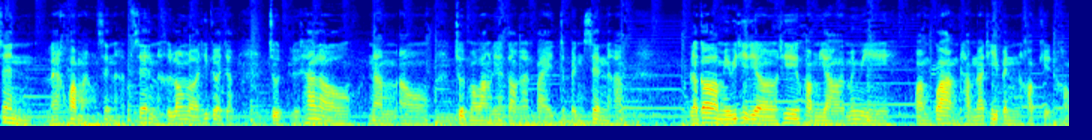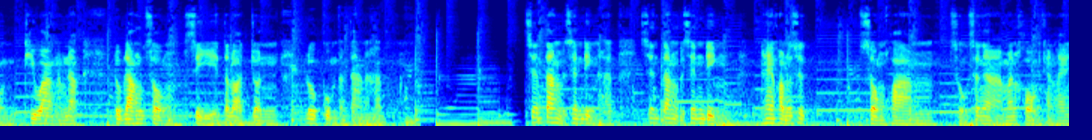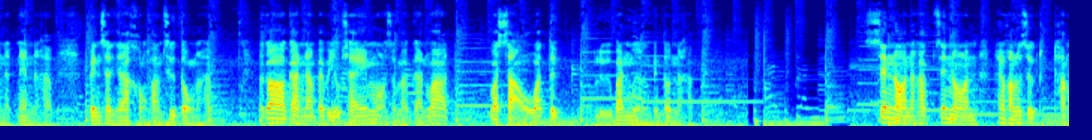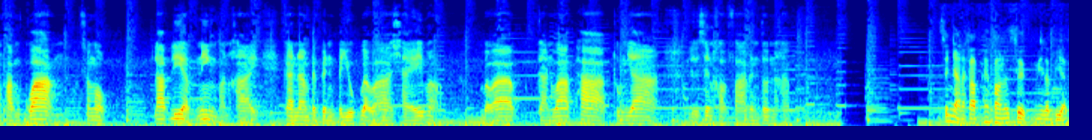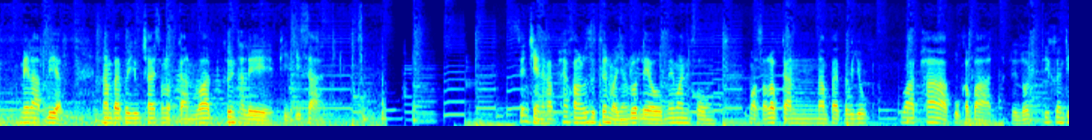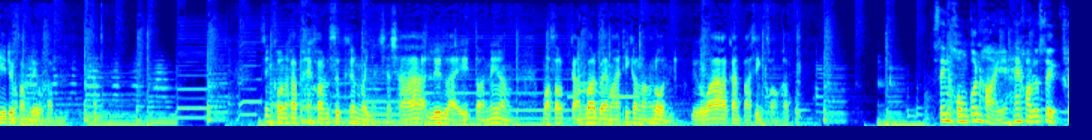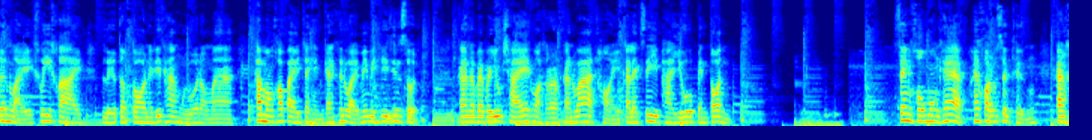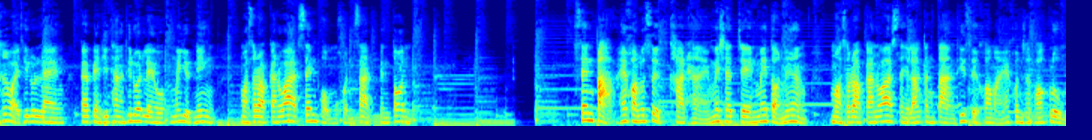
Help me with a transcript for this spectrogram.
เส้นและความหมายของเส้นนะครับ เส้นคือร่องรอยที่เกิดจากจุด หรือถ้าเรานำเอาจุดมาวางเรียงต่อกันไปจะเป็นเส้นนะครับ แล้วก็มีวิธีเดียวที่ความยาวไม่มีความกว้างทำหน้าที่เป็นขอบเขตของที่ว่างน้ำหนัก รูปร่างรูปทรง สีตลอดจนรูปกลุ่มต่างๆนะครับ เส้นตั้งหรือเส้นดิ่งนะครับ เส้นตั้งหรือเส้นดิ่ง ให้ความรู้สึกทรงความ สูงสง่ามั่นคงแข็งแรงหนักแน่นนะครับ เป็นสัญลักษณ์ของความซื่อตรงนะครับ แล้วก็การนำไปประยุกต์ใช้เหมาะสำหรับการวาดวาดเสาวาดตึกหรือบ้านเมืองเป็นต้นนะครับ เส้นนอนนะครับ เส้นนอนให้ความรู้สึกทางความกว้าง สงบ ราบเรียบ นิ่งผ่อนคลาย การนำไปเป็นประยุกต์แบบว่าใช้แบบว่าการวาดภาพทุ่งหญ้า หรือเส้นขอบฟ้าเป็นต้นนะครับ เส้นหยางนะครับให้ความรู้สึกมีระเบียบไม่ราบเรียบนำไปประยุกต์ใช้สำหรับการวาดคลื่นทะเล ผีปีศาจเส้นเฉียงนะครับให้ความรู้สึกเคลื่อนไหวอย่างรวดเร็วไม่มั่นคง เหมาะสำหรับการนำไปประยุกต์วาดภาพอุกกาบาตหรือรถที่เคลื่อนที่ด้วยความเร็วครับ เส้นโค้งนะครับให้ความรู้สึกเคลื่อนไหวอย่างช้าๆลื่นไหลต่อเนื่อง เหมาะสำหรับการวาดใบไม้ที่กำลังหล่น หรือว่าการปาสิ่งของครับ ส้นโค้งก้นหอยให้ความรู้สึกเคลื่อนไหวคลี่คลาย หรือเติบโตในทิศทางหมุนวนออกมา ถ้ามองเข้าไปจะเห็นการเคลื่อนไหวไม่มีที่สิ้นสุด การนำไปประยุกต์ใช้เหมาะสำหรับการวาดหอยกาแล็กซี่พายุเป็นต้น เส้นโค้งวงแคบให้ความรู้สึกถึงการเคลื่อนไหวที่รุนแรง การเปลี่ยนทิศทางที่รวดเร็วไม่หยุดนิ่ง เหมาะสำหรับการวาดเส้นผมขนสัตว์เป็นต้น เส้นปะให้ความรู้สึกขาดหายไม่ชัดเจนไม่ต่อเนื่อง เหมาะสำหรับการวาดสัญลักษณ์ต่าง ๆ ที่สื่อความหมายให้คนเฉพาะกลุ่ม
